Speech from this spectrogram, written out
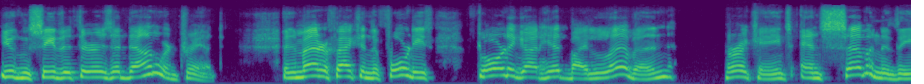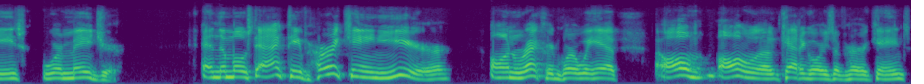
you can see that there is a downward trend. As a matter of fact, in the 40s, Florida got hit by 11 hurricanes, and seven of these were major. And the most active hurricane year on record, where we have all all uh, categories of hurricanes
